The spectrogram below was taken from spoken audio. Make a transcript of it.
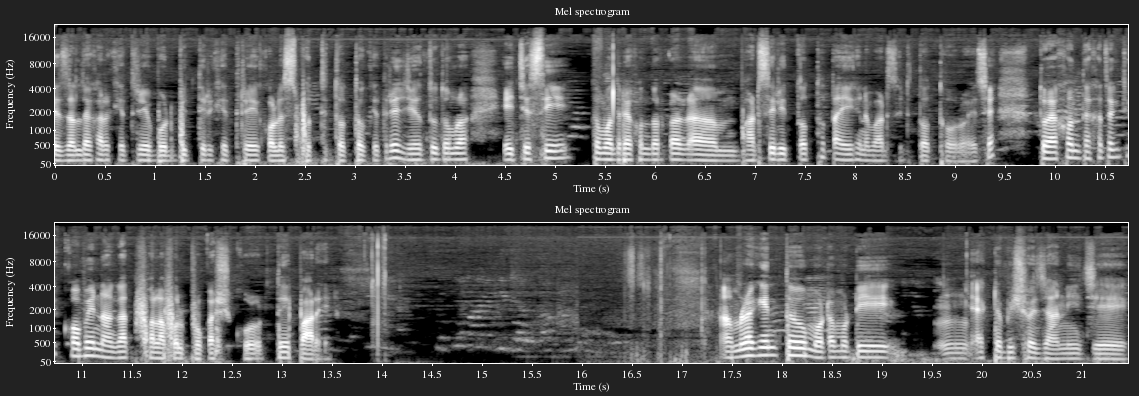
রেজাল্ট দেখার ক্ষেত্রে বোর্ড বৃত্তির ক্ষেত্রে কলেজ ভর্তির তথ্য ক্ষেত্রে যেহেতু তোমরা এইচএসসি তোমাদের এখন দরকার ভার্সিটির তথ্য তাই এখানে ভার্সিটির তথ্যও রয়েছে। তো এখন দেখা যাক যে কবে নাগাদ ফলাফল প্রকাশ করতে পারে। আমরা কিন্তু মোটামুটি একটা বিষয় জানি যে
